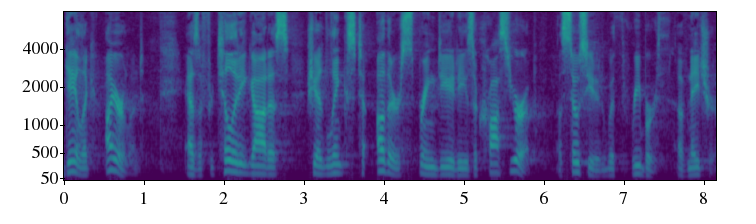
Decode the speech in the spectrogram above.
Gaelic Ireland as a fertility goddess, she had links to other spring deities across Europe associated with rebirth of nature.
